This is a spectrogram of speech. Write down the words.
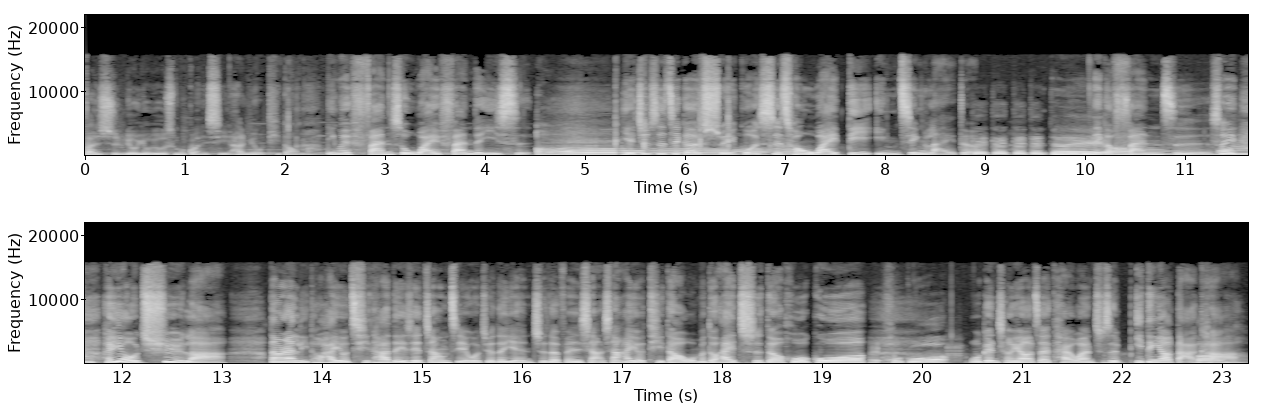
番石榴又有什么关系？它里面有提到吗？因为番是外番的意思，哦，也就是这个水果是从外地引进来的。对对对对嗯对，那个番字，所以很有趣啦。当然里头还有其他的一些章节，我觉得也很值得分享。像他有提到我们都爱吃的火锅，哎，火锅我跟程瑶在台湾就是一定要打卡。啊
